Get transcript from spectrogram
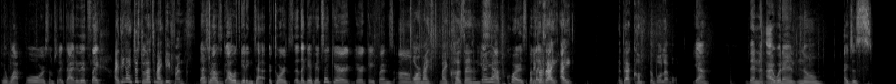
que guapo or some shit like that, and it's like I think I just do that to my gay friends that's what I was I was getting to towards. Like if it's like your your gay friends, um or my my cousins. Yeah, yeah, of course. But because like I I that comfortable level. yeah. Then I wouldn't no. I just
